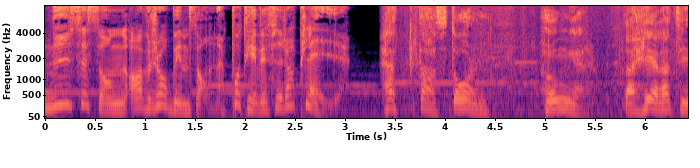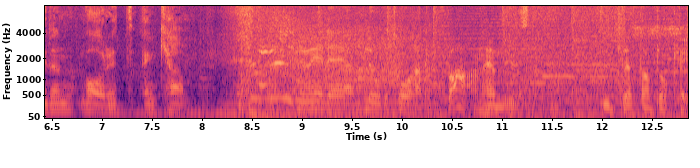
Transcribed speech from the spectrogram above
Ny säsong av Robinson på TV4 Play. Hetta, storm, hunger. Det har hela tiden varit en kamp. Nu är det blod och tårar. Fan händer just nu. Det. är Detta är inte okej.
